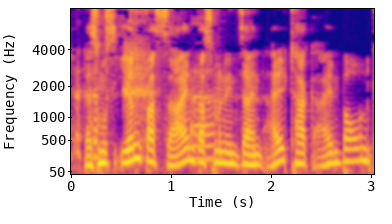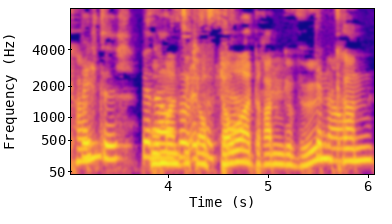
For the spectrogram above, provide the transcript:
Das muss irgendwas sein, was man in seinen Alltag einbauen kann, Richtig, genau. wo man so sich auf es, Dauer ja. dran gewöhnen Genau. kann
